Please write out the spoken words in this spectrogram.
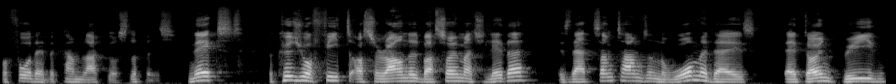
before they become like your slippers. Next, because your feet are surrounded by so much leather, is that sometimes in the warmer days, they don't breathe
